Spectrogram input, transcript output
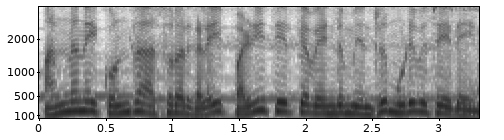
அண்ணனை கொன்ற அசுரர்களை பழி தீர்க்க வேண்டும் என்று முடிவு செய்தேன்.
